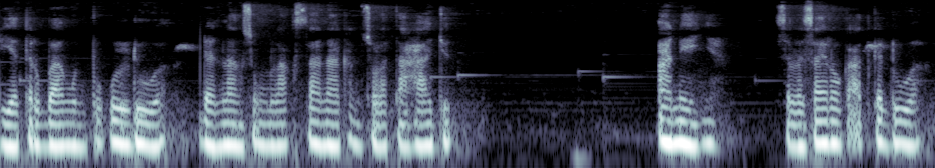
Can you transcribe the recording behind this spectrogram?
dia terbangun pukul 2 dan langsung melaksanakan sholat tahajud. Anehnya, selesai rokaat kedua,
